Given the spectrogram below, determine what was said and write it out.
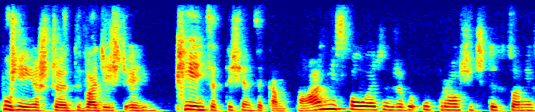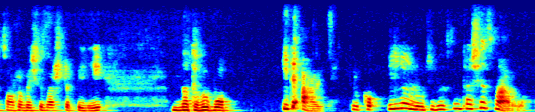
później jeszcze 20, 500 tysięcy kampanii społecznych, żeby uprosić tych, co nie chcą, żeby się zaszczepili. No to by było Idealnie. Tylko ile ludzi by w tym czasie zmarło?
